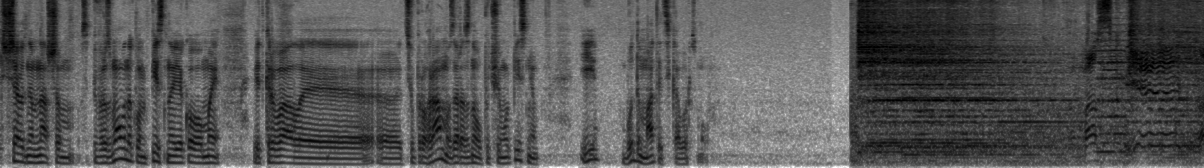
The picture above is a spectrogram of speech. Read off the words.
ще одним нашим співрозмовником, піснею якого ми відкривали е, цю програму. Зараз знову почуємо пісню і будемо мати цікаву розмову. В Москве,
